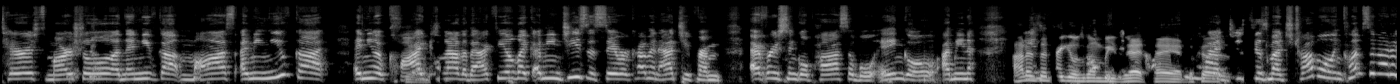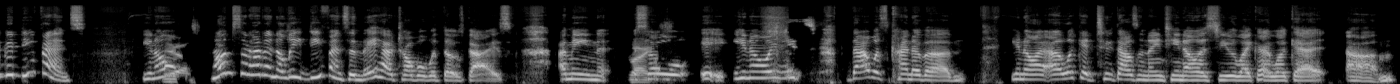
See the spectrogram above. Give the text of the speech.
Terrace Marshall, and then you've got Moss. I mean, you've got and you have Clyde Yes. coming out of the backfield. Like, I mean, Jesus, they were coming at you from every single possible angle. I mean, I just didn't think it was going to be that bad you had just as much trouble, and Clemson had a good defense. You know, Yeah. Clemson had an elite defense, and they had trouble with those guys. I mean, Right. so it, you know, it, it's that was kind of a, you know, I, I look at 2019 LSU like I look at um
